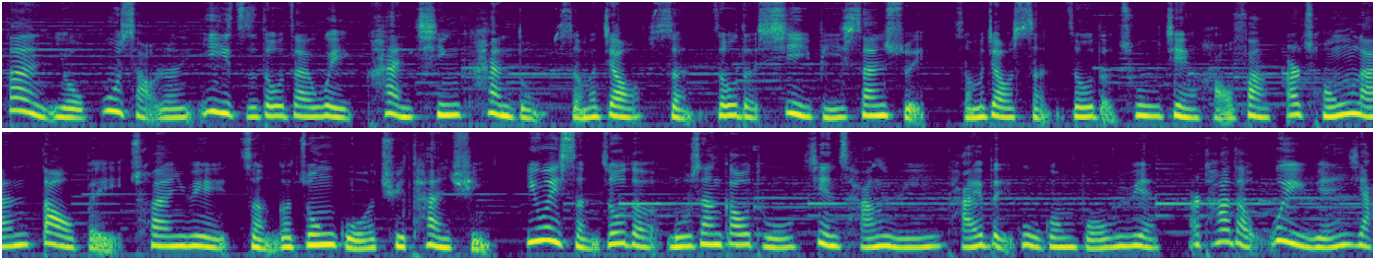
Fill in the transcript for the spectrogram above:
但有不少人一直都在为看清、看懂什么叫沈周的细笔山水，什么叫沈周的初见豪放，而从南到北穿越整个中国去探寻。因为沈周的庐山高图现藏于台北故宫博物院，而他的魏源雅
